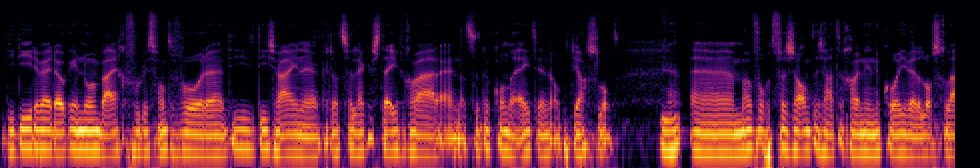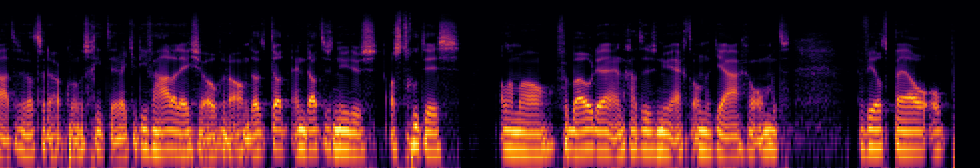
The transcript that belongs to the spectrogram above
die dieren werden ook enorm bijgevoederd van tevoren. Die, die zwijnen, dat ze lekker stevig waren en dat ze dan konden eten op het jachtslot. Ja. Eh, maar bijvoorbeeld fazanten zaten gewoon in de kooi, die werden losgelaten, zodat ze daar konden schieten. Weet je, die verhalen lees je overal. En dat, dat, en dat is nu dus, als het goed is, allemaal verboden. En het gaat dus nu echt om het jagen, om het wildpeil op,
